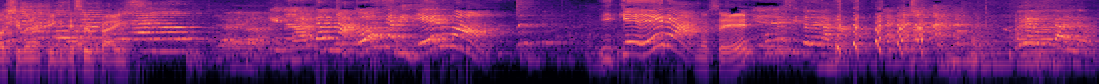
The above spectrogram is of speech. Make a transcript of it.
Now she gonna pick the surprise. Que falta una cosa, Guillermo. ¿Y qué era? No sé. Un besito de la mamá. Voy a buscarlo.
